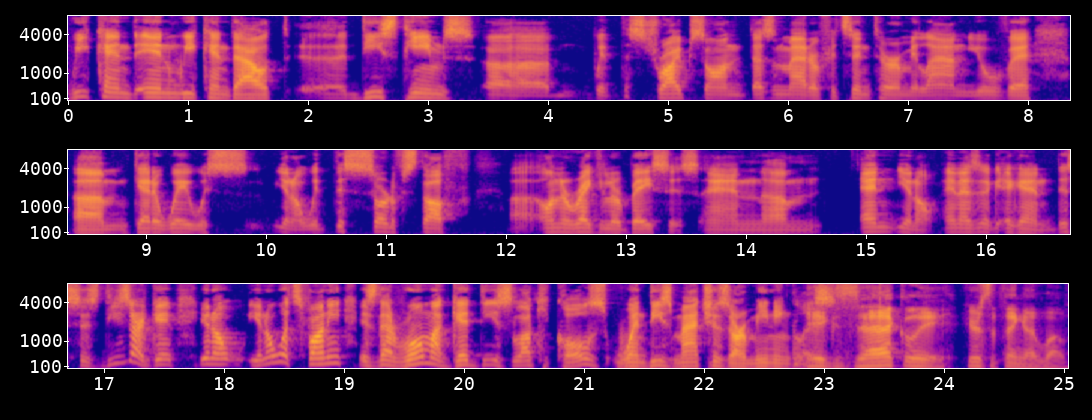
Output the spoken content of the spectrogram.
weekend in, weekend out, uh, these teams uh, with the stripes on doesn't matter if it's Inter, Milan, Juve, um, get away with you know with this sort of stuff uh, on a regular basis, and um, and you know and as again this is these are game you know you know what's funny is that roma get these lucky calls when these matches are meaningless. Exactly. Here's the thing i love.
